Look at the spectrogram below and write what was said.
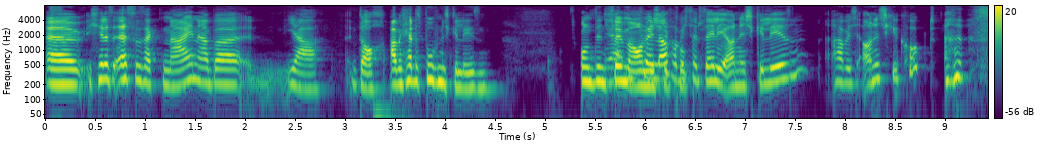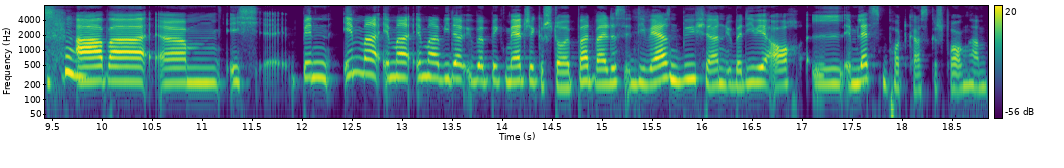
äh, ich hätte es erst gesagt nein, aber ja, doch. Aber ich habe das Buch nicht gelesen. Und den ja, Film Eat, auch Pray, nicht Love geguckt. habe ich tatsächlich auch nicht gelesen. Habe ich auch nicht geguckt. aber ähm, ich bin immer, immer, immer wieder über Big Magic gestolpert, weil das in diversen Büchern, über die wir auch im letzten Podcast gesprochen haben,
